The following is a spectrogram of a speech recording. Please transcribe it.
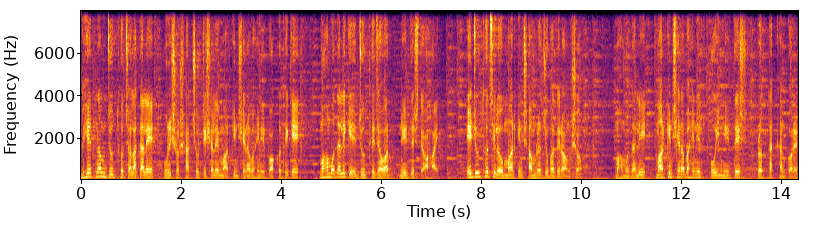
ভিয়েতনাম যুদ্ধ চলাকালে উনিশশো সাতষট্টি সালে মার্কিন সেনাবাহিনীর পক্ষ থেকে মোহাম্মদ আলীকে যুদ্ধে যাওয়ার নির্দেশ দেওয়া হয়। এই যুদ্ধ ছিল মার্কিন সাম্রাজ্যবাদের অংশ। মোহাম্মদ আলী মার্কিন সেনাবাহিনীর ওই নির্দেশ প্রত্যাখ্যান করেন।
